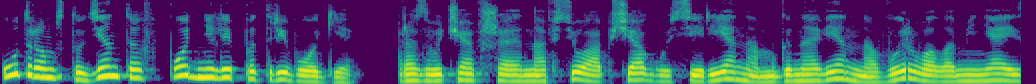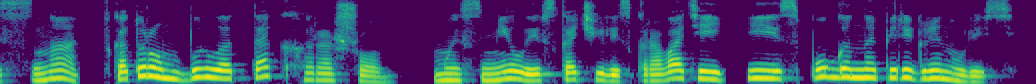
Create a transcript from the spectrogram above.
Утром студентов подняли по тревоге. Прозвучавшая на всю общагу сирена мгновенно вырвала меня из сна, в котором было так хорошо. Мы с Милой вскочили с кроватей и испуганно переглянулись,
